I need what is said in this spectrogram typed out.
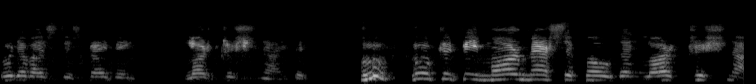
Buddha was describing Lord Krishna. Who, who could be more merciful than Lord Krishna?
